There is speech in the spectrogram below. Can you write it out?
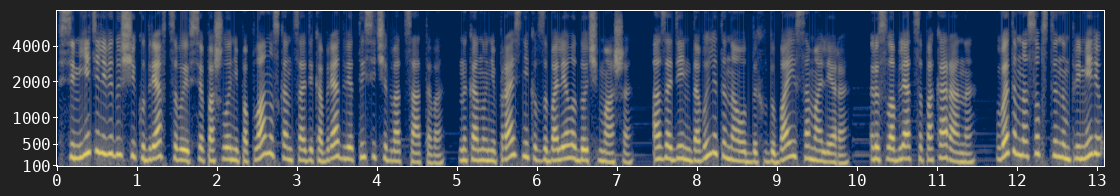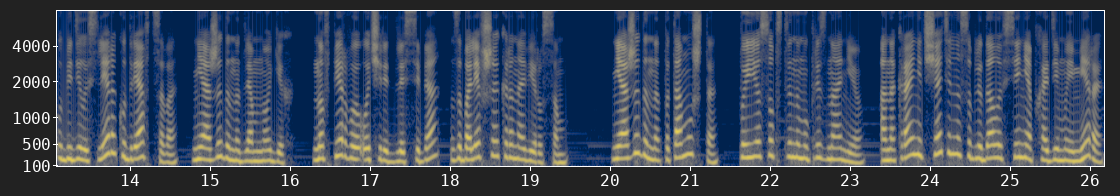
В семье телеведущей Кудрявцевой все пошло не по плану с конца декабря 2020-го. Накануне праздников заболела дочь Маша, а за день до вылета на отдых в Дубае сама Лера. Расслабляться пока рано. В этом на собственном примере убедилась Лера Кудрявцева, неожиданно для многих, но в первую очередь для себя, заболевшая коронавирусом. Неожиданно, потому что, по ее собственному признанию, она крайне тщательно соблюдала все необходимые меры,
